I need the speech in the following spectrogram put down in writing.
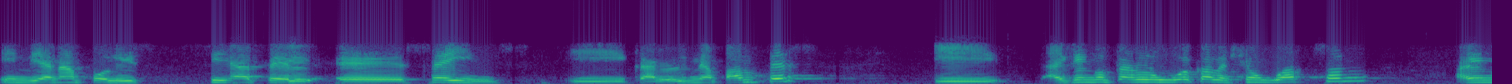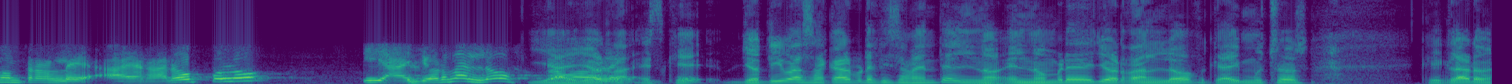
Indianapolis, Seattle, Saints y Carolina Panthers, y hay que encontrarle un hueco a Deshaun Watson hay que encontrarle a Garópolo y a Jordan Love. Y a Jordan, es que yo te iba a sacar precisamente el, el nombre de Jordan Love, que hay muchos que claro,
